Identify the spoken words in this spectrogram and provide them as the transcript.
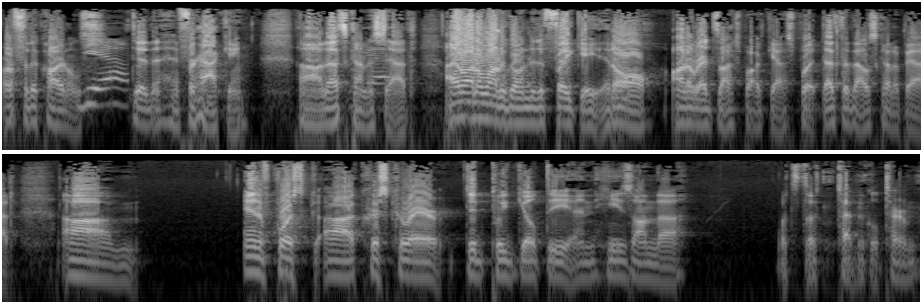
or for the Cardinals Yeah. did for hacking. Uh, that's kind of Yeah. sad. I don't want to go into Deflategate at all on a Red Sox podcast, but that that, that was kind of bad. Um, and of course, uh, Chris Correa did plead guilty, and he's on the what's the technical term?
